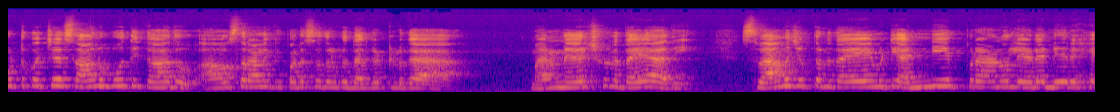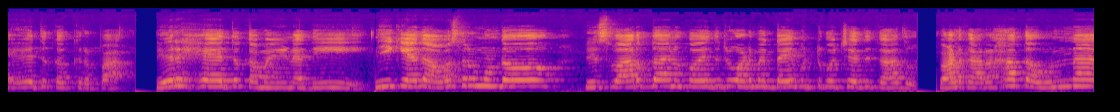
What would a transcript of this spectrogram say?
పుట్టుకొచ్చే సానుభూతి కాదు. అవసరాలకి పరిస్థితులకు తగ్గట్లుగా మనం నేర్చుకున్న దయ అది. స్వామి చెప్తున్న దయ ఏమిటి? అన్ని ప్రాణులు ఎడ నిర్హేతుక కృప. నిర్హేతుకమైనది. నీకేదో అవసరం ఉండో నీ స్వార్థానికో ఎదుటి వాడి మీద దయ పుట్టుకొచ్చేది కాదు. వాళ్ళకి అర్హత ఉన్నా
